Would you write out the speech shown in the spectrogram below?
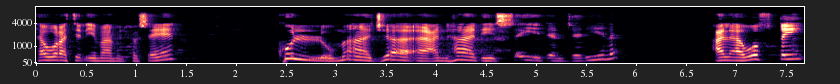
ثورة الإمام الحسين كل ما جاء عن هذه السيدة الجليلة على وفق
